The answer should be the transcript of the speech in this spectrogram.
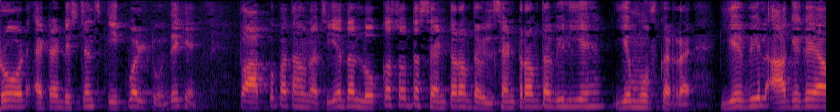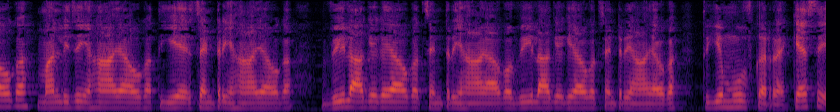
road at a distance equal to देखिए तो आपको पता होना चाहिए the locus of the centre of the wheel centre of the wheel ये है, ये मूव कर रहा है। ये व्हील आगे गया होगा, मान लीजिए यहाँ आया होगा तो ये सेंटर यहाँ आया होगा व्हील आगे गया होगा सेंटर यहाँ आया होगा व्हील आगे गया होगा सेंटर यहाँ आया होगा तो ये मूव कर रहा है। कैसे?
